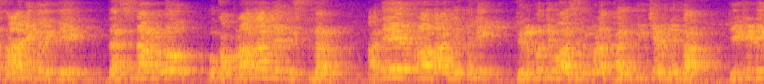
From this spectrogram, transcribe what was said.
స్థానికులకి దర్శనాలలో ఒక ప్రాధాన్యత ఇస్తున్నారు. అదే ప్రాధాన్యతని తిరుపతి వాసులు కూడా కల్పించే విధంగా టీటీడీ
